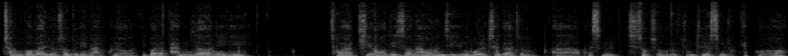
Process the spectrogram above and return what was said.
점검할 요소들이 많고요. 이번에 반전이 정확히 어디서 나오는지 이걸 제가 좀 아, 말씀을 지속적으로 좀 드렸으면 좋겠고 아,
